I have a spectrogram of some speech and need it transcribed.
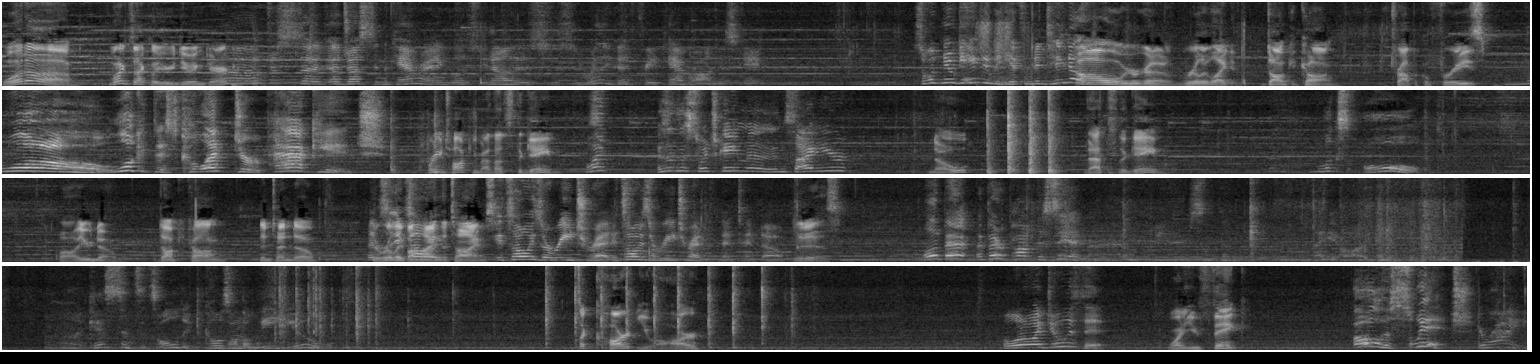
What uh? What exactly are you doing, uh, Derek? I'm just uh, adjusting the camera angles. You know, there's, there's a really good free camera on this game. So, what new game did we get from Nintendo? Oh, you're gonna really like it. Donkey Kong, Tropical Freeze. Whoa! Look at this collector package. What are you talking about? That's the game. What? Isn't the Switch game uh, inside here? No, that's the game. looks old. Well, you know, Donkey Kong, Nintendo. They're It's- really it's behind always- the times. It's always a retread. It's always a retread with Nintendo. It is. Well, I bet I better pop this in. I hope we have something to play on. Well, I guess since it's old, it goes on the Wii U. It's a cart, you are. Well, what do I do with it? What do you think? Oh, the Switch. You're right.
